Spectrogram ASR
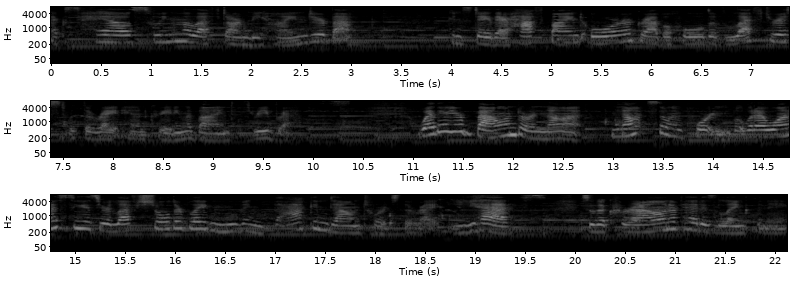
Exhale, swing the left arm behind your back. You can stay there half bind or grab a hold of left wrist with the right hand creating the bind. Three breaths. Whether you're bound or not, not so important, but what I want to see is your left shoulder blade moving back and down towards the right. Yes. So the crown of head is lengthening.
